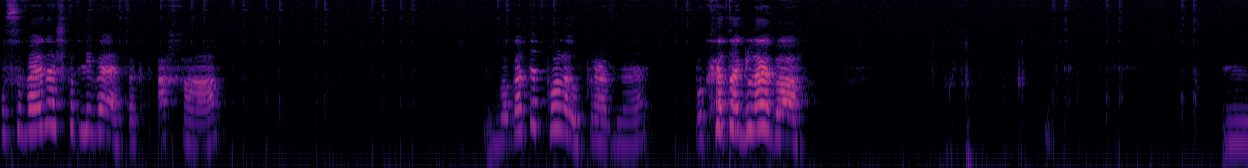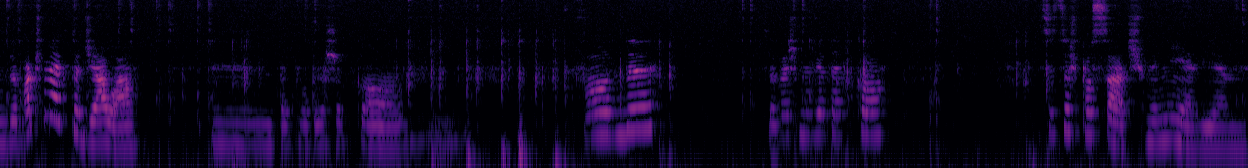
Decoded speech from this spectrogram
usuwa jeden szkodliwy efekt. Aha. Bogate pole uprawne. Bogata gleba. Mm, Zobaczmy jak to działa. Mm, Tak w ogóle szybko. Wody. Co weźmy wiaderko. Co coś posadźmy, nie wiem.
